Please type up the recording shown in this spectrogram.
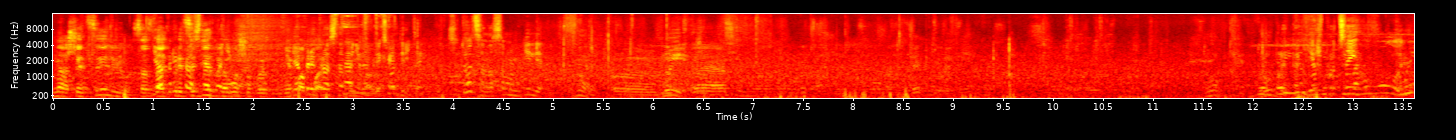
нашей целью Я создать прецедент того, чтобы не Я попасть. прекрасно понимаю. Ведь смотрите, ситуация на самом деле, ну, э, мы... э, так я ж про це і говорю.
